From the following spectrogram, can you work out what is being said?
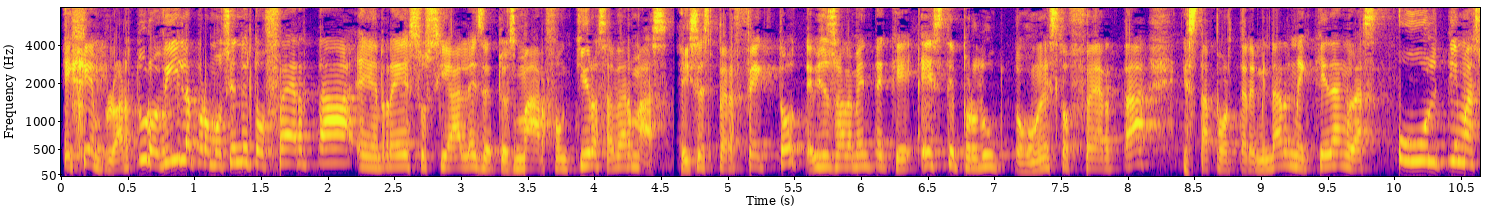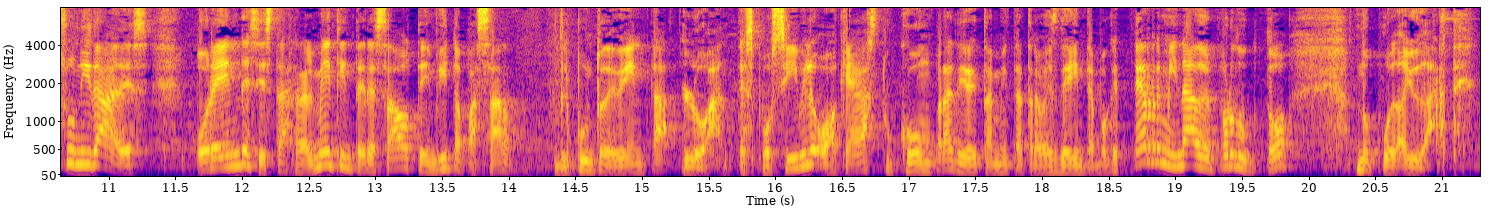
Ejemplo, Arturo, vi la promoción de tu oferta en redes sociales de tu smartphone, quiero saber más. Le dices, perfecto, te aviso solamente que este producto con esta oferta está por terminar, me quedan las últimas unidades. Por ende, si estás realmente interesado, te invito a pasar del punto de venta lo antes posible o a que hagas tu compra directamente a través de Internet, porque terminado el producto, no puedo ayudarte.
